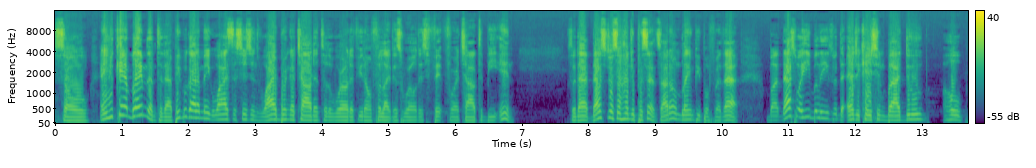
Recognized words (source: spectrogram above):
So, and you can't blame them to that. People got to make wise decisions. Why bring a child into the world if you don't feel like this world is fit for a child to be in? So that that's just 100%. So I don't blame people for that. But that's what he believes with the education, but I do hope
